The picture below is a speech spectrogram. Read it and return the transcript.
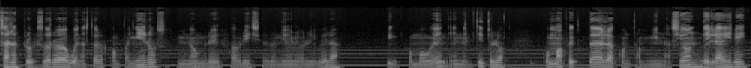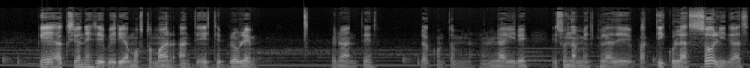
tardes profesora, buenas tardes compañeros. Mi nombre es Fabricio Daniel Olivera y como ven en el título, ¿cómo afecta la contaminación del aire? ¿Qué acciones deberíamos tomar ante este problema? Pero antes, la contaminación del aire es una mezcla de partículas sólidas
